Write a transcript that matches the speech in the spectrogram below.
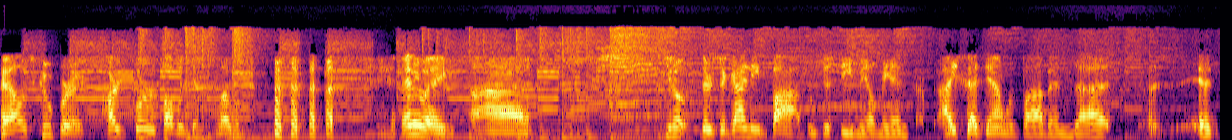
Alice Cooper, a hardcore Republican. Love him. anyway, uh, you know, there's a guy named Bob who just emailed me, and I sat down with Bob, and uh, it,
